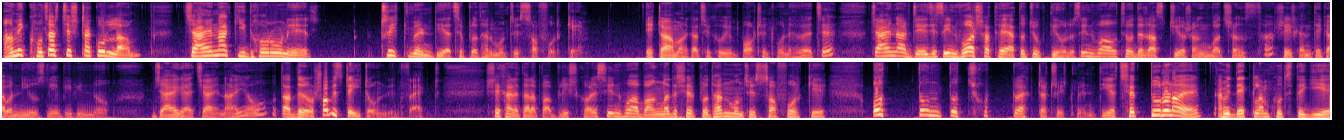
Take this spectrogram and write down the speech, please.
আমি খোঁজার চেষ্টা করলাম চায়না কি ধরনের ট্রিটমেন্ট দিয়েছে প্রধানমন্ত্রীর সফরকে? এটা আমার কাছে খুব ইম্পর্টেন্ট মনে হয়েছে। চায়নার যে যে সিনহুয়ার সাথে এত চুক্তি হলো, সিনহুয়া হচ্ছে ওদের রাষ্ট্রীয় সংবাদ সংস্থা, সেখান থেকে আবার নিউজ নিয়ে বিভিন্ন জায়গায় চায়নায়, ও তাদের সব স্টেট ওন ইনফ্যাক্ট সেখানে তারা পাবলিশ করে। সিনহুয়া বাংলাদেশের প্রধানমন্ত্রীর সফরকে অত্যন্ত ছোট্ট একটা ট্রিটমেন্ট দিয়েছে। তুলনায় আমি দেখলাম খুঁজতে গিয়ে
